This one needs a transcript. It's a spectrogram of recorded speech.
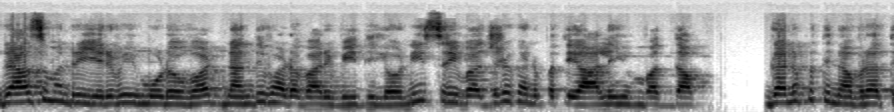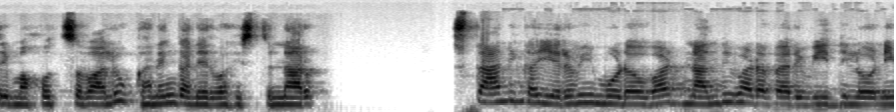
రాజమండ్రి ఇరవై మూడో వార్డ్ నందివాడ వారి వీధిలోని శ్రీ వజ్ర గణపతి ఆలయం వద్ద గణపతి నవరాత్రి మహోత్సవాలు ఘనంగా నిర్వహిస్తున్నారు. స్థానిక ఇరవై మూడో వార్డ్ నందివాడ వారి వీధిలోని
